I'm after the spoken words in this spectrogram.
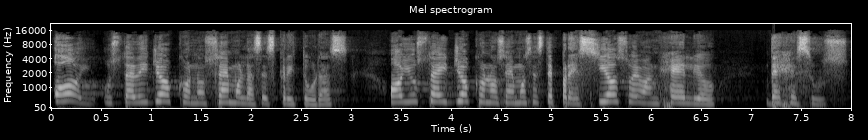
hoy usted y yo conocemos las escrituras. Hoy usted y yo conocemos este precioso evangelio de Jesús.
